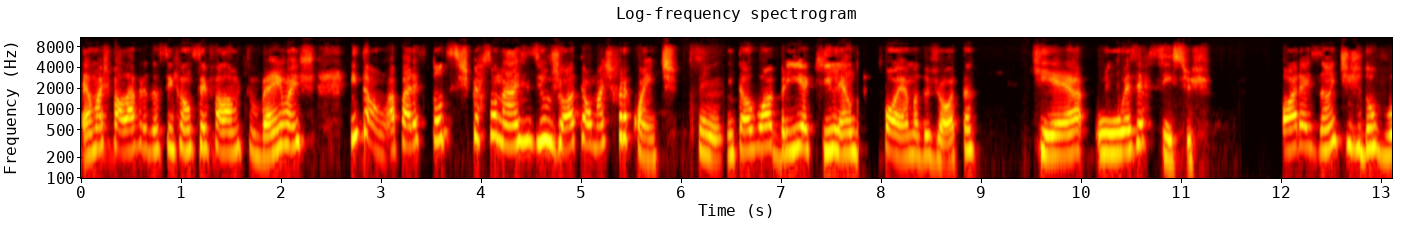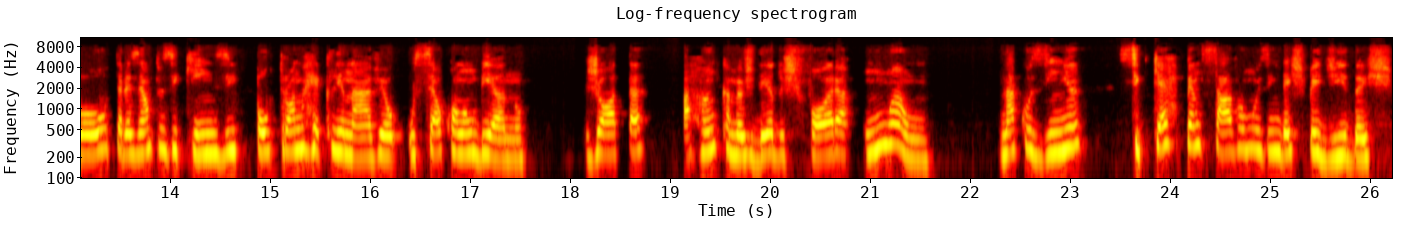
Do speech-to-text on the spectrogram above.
É umas palavras assim que eu não sei falar muito bem, mas. Então, aparecem todos esses personagens e o Jota é o mais frequente. Sim. Então eu vou abrir aqui lendo o poema do Jota, que é o Exercícios. Horas antes do voo 315, poltrona reclinável, o céu colombiano. Jota arranca meus dedos fora um a um. Na cozinha, sequer pensávamos em despedidas.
